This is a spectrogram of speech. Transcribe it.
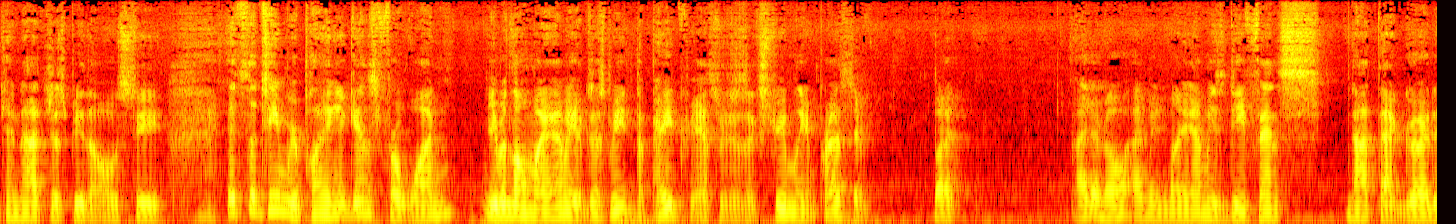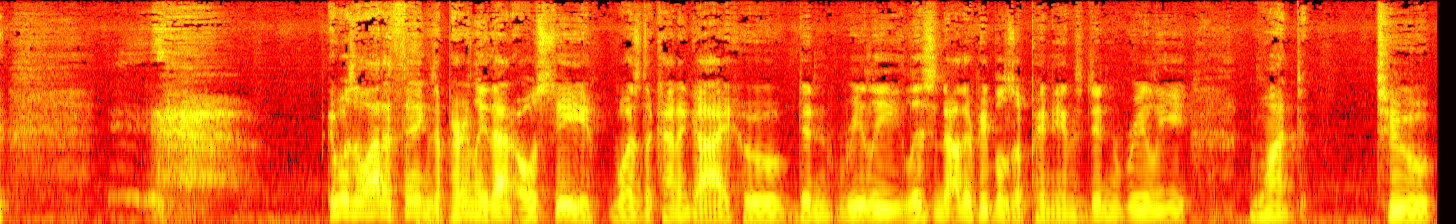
Cannot just be the OC. It's the team you're playing against for one. Even though Miami have just beaten the Patriots, which is extremely impressive, but I don't know. I mean, Miami's defense not that good." it was a lot of things. Apparently, that OC was the kind of guy who didn't really listen to other people's opinions, didn't really want to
